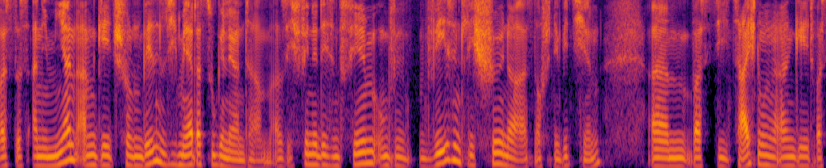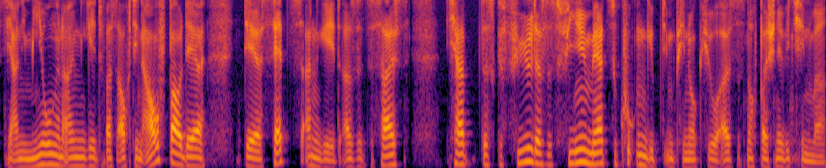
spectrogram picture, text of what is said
was das Animieren angeht, schon wesentlich mehr dazugelernt haben. Also ich finde diesen Film um we- wesentlich schöner als noch Schneewittchen ähm, was die Zeichnungen angeht, was die Animierungen angeht, was auch den Aufbau der, der Sets angeht. Also das heißt, ich habe das Gefühl, dass es viel mehr zu gucken gibt im Pinocchio, als es noch bei Schneewittchen war.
